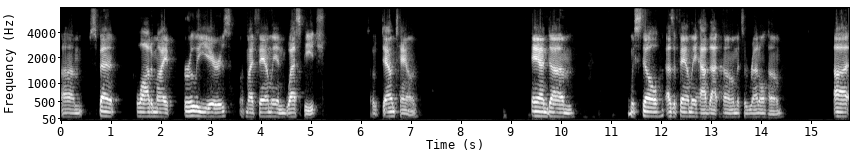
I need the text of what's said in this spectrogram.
Um, spent a lot of my early years with my family in West Beach, so downtown. And um, we still, as a family, have that home. It's a rental home. Uh,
